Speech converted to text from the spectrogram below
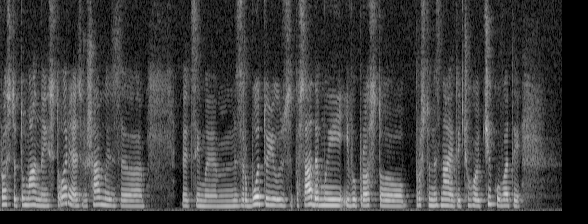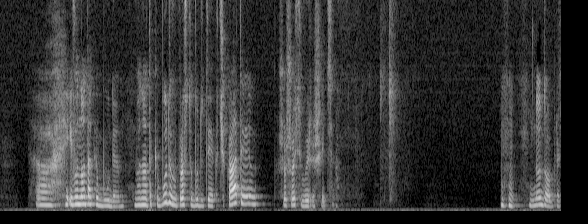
просто туманна історія з грошами, з цими з роботою, з посадами, і ви просто, просто не знаєте, чого очікувати. Е, І воно так і буде. Воно так і буде, ви просто будете як чекати, що щось вирішиться. Ну, добре.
